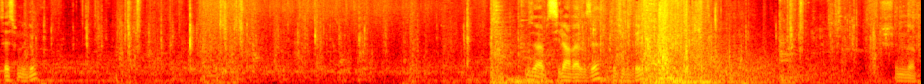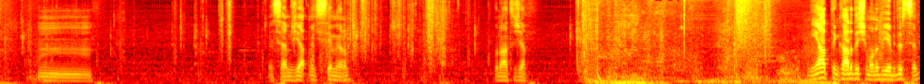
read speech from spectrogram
Ses mi duydum? Güzel bir silah ver bize. Legendary. Şimdi. Hmm. SMG atmak istemiyorum. Bunu atacağım. Niye attın kardeşim onu diyebilirsin.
